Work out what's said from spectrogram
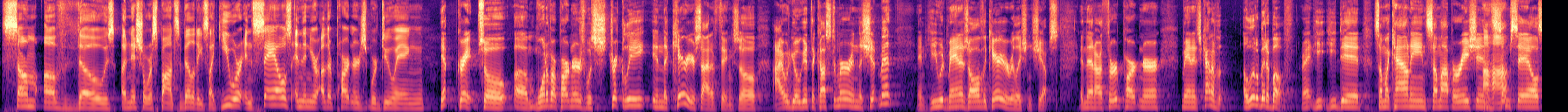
some of those initial responsibilities? Like you were in sales, and then your other partners were doing. Yep, great. So um, one of our partners was strictly in the carrier side of things. So I would go get the customer in the shipment, and he would manage all of the carrier relationships. And then our third partner managed kind of a little bit of both, right? He, he did some accounting, some operations, uh-huh. some sales,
